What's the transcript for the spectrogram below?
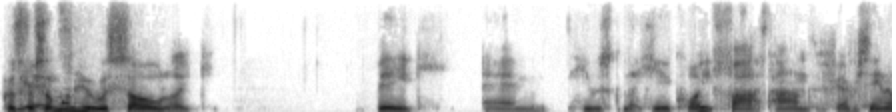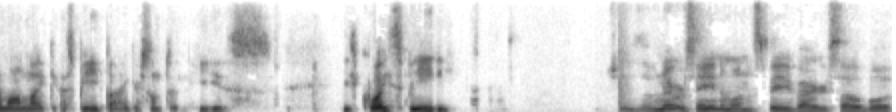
Because for someone who was so like big, um, he was like he had quite fast hands. If you've ever seen him on like a speed bag or something, he is he's quite speedy. Jeez, I've never seen him on a speed bag or so, but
